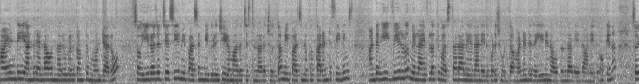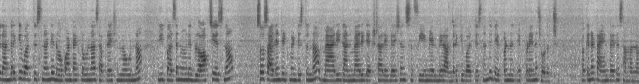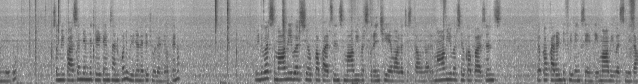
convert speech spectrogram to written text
Hi అండి అందరు ఎలా ఉన్నారు? వెల్కమ్ టు మోంటారో సో ఈ రోజు వచ్చేసి మీ పర్సన్ మీ గురించి ఏం ఆలోచిస్తున్నారో చూద్దాం. మీ పర్సన్ యొక్క కరెంట్ ఫీలింగ్స్ అంటే వీ వీళ్ళు మీ లైఫ్లోకి వస్తారా లేదా అనేది కూడా చూద్దాం. అంటే అంటే రీయూనియన్ అవుతుందా లేదా అనేది ఓకేనా సో ఇది అందరికీ వర్తిస్తుందండి నో కాంటాక్ట్లో ఉన్నా సపరేషన్లో ఉన్నా మీ పర్సన్ మిమ్మల్ని బ్లాక్ చేసినా సో సైలెంట్ ట్రీట్మెంట్ ఇస్తున్నా married unmarried extra relations female మీరు అందరికీ వర్తిస్తుంది ఇది ఎప్పటి ఎప్పుడైనా చూడొచ్చు. ఓకేనా టైంతో అయితే సంబంధం లేదు. సో మీ పర్సన్ నేమ్ని త్రీ టైమ్స్ అనుకొని వీడియోని అయితే చూడండి ఓకేనా యూనివర్స్ మా వ్యూవర్స్ యొక్క పర్సన్స్ మా వ్యూవర్స్ గురించి ఏం ఆలోచిస్తూ ఉన్నారు? మా వ్యూవర్స్ యొక్క పర్సన్స్ యొక్క కరెంట్ ఫీలింగ్స్ ఏంటి? మా వ్యూవర్స్ మీద.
